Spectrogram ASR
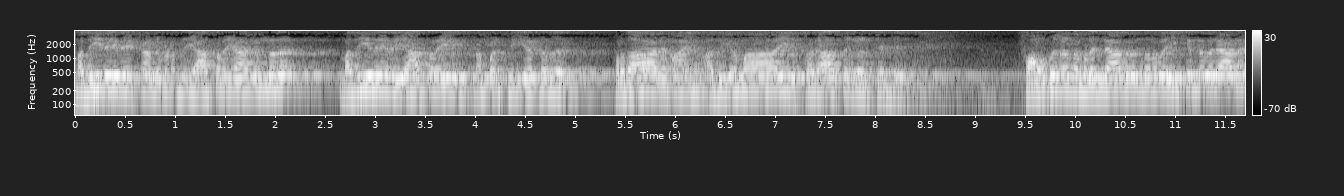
മദീനയിലേക്കാണ് ഇവിടുന്ന് യാത്രയാകുന്നത്. മദീനയിലെ യാത്രയിൽ നമ്മൾ ചെയ്യേണ്ടത് പ്രധാനമായും അധികമായി സ്വലാത്തുകൾ ചെല്ലും. ഫർദുകൾ നമ്മളെല്ലാവരും നിർവഹിക്കുന്നവരാണ്.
